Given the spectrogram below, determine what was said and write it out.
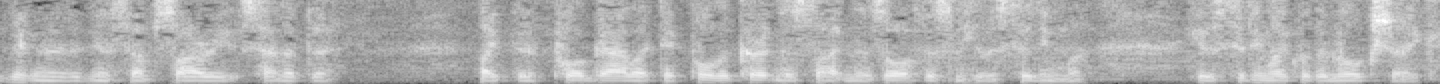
They're going to say, "I'm sorry, Senator." Like the poor guy, like they pulled the curtain aside in his office, and he was sitting, he was sitting like with a milkshake.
